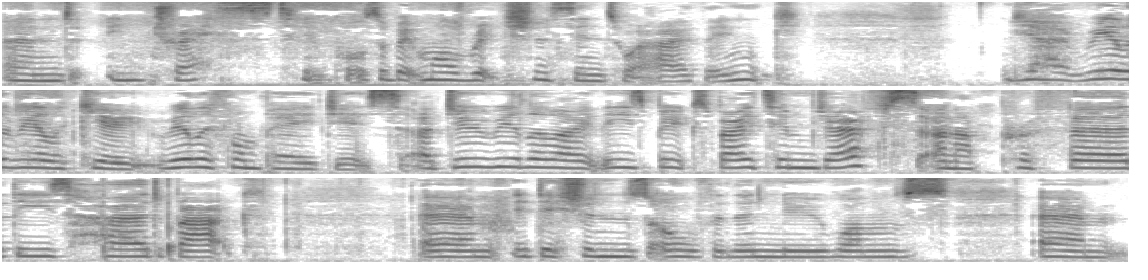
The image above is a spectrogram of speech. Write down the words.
and interest. It puts a bit more richness into it, I think. Yeah, really, really cute. Really fun pages. I do really like these books by Tim Jeffs and I prefer these hardback um, editions over the new ones. Um,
